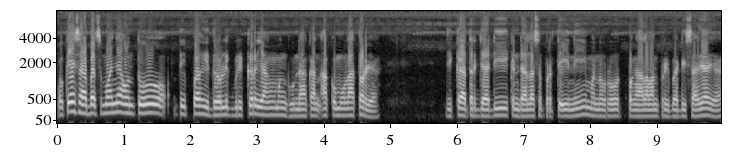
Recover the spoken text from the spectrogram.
Oke sahabat semuanya untuk tipe hidrolik breaker yang menggunakan akumulator ya. Jika terjadi kendala seperti ini menurut pengalaman pribadi saya ya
